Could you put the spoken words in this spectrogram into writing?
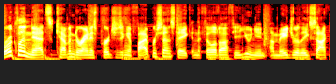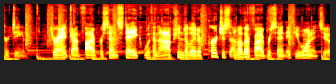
Brooklyn Nets Kevin Durant is purchasing a 5% stake in the Philadelphia Union, a Major League Soccer team. Durant got 5% stake with an option to later purchase another 5% if he wanted to.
